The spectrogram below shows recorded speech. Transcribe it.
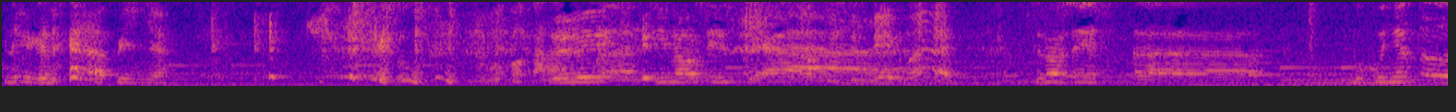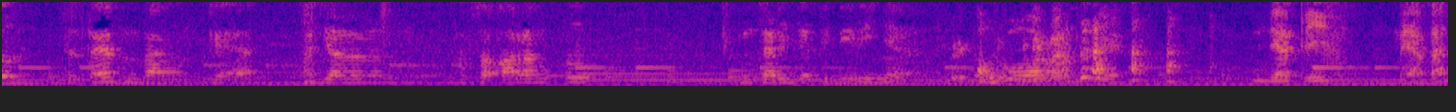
Ini kegedean apinya. jadi sinopsis ya. Tapi gede banget sinopsis eh, bukunya tuh ceritanya tentang kayak perjalanan seseorang tuh mencari jati dirinya Obor. jati ini apa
